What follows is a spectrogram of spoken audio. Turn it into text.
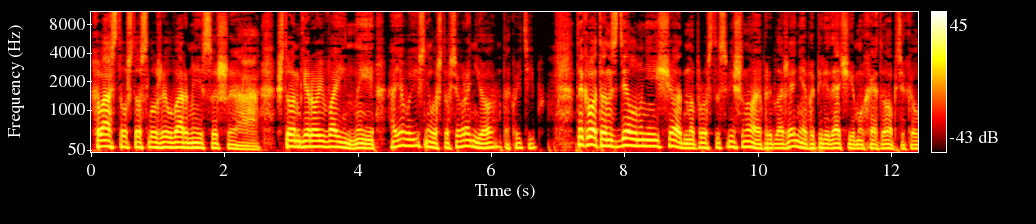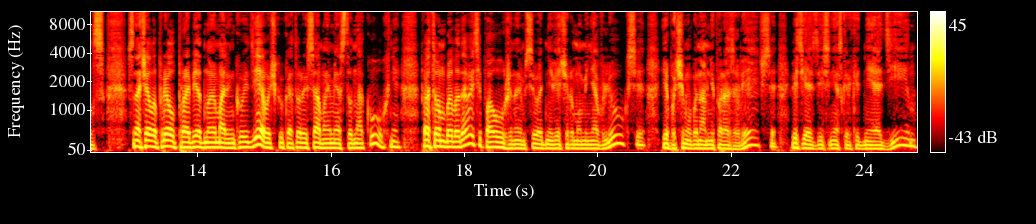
Хвастал, что служил в армии США, что он герой войны, а я выяснила, что все вранье, такой тип. Так вот, он сделал мне еще одно просто смешное предложение по передаче ему Head Opticals. Сначала плел про бедную маленькую девочку, которой самое место на кухне. Потом было «давайте поужинаем сегодня вечером у меня в люксе, и почему бы нам не поразвлечься, ведь я здесь несколько дней один».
